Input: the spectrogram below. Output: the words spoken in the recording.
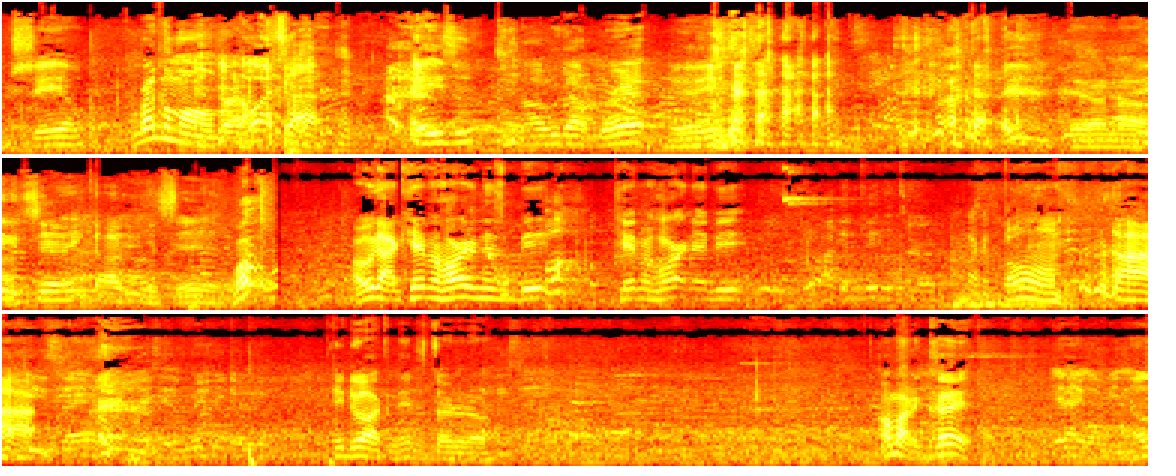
Michelle. Bro, come on, bro. Watch out. Hazel. Uh, we got Brett. Yeah, yeah. yeah, no. Nigga, chill. He called you Michelle. What? Oh, we got Kevin Hart in this bit. Kevin Hart in that bit. Like a thumb. he do like a Ninja Turtle though. I'm about to cut. It ain't gonna be no.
